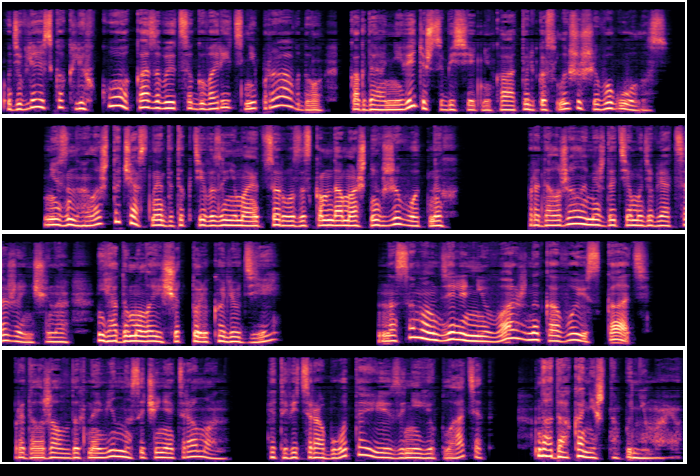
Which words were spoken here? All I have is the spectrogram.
удивляясь, как легко, оказывается, говорить неправду, когда не видишь собеседника, а только слышишь его голос. Не знала, что частные детективы занимаются розыском домашних животных. Продолжала между тем удивляться женщина. Я думала, ищут только людей. На самом деле неважно, кого искать, продолжал вдохновенно сочинять роман. Это ведь работа, и за нее платят. Да-да, конечно, понимаю.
